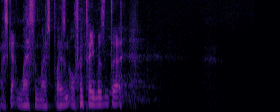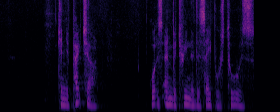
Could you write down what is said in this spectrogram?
It's getting less and less pleasant all the time, isn't it? Can you picture what's in between the disciples' toes.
